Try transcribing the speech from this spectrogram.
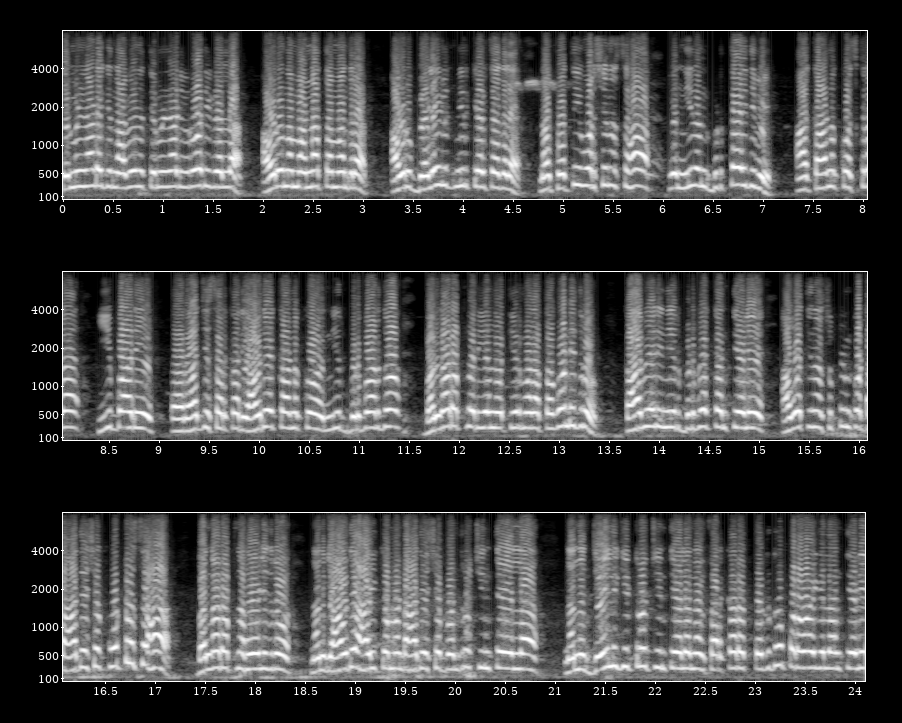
ತಮಿಳ್ನಾಡಿಗೆ ನಾವೇನು ತಮಿಳ್ನಾಡು ವಿರೋಧಿಗಳಲ್ಲ ಅವರು ನಮ್ಮ ಅಣ್ಣ ತಮ್ಮಂದ್ರ. ಅವರು ಬೆಳೆಗಳಿಗೆ ನೀರು ಕೇಳ್ತಾ ಇದಾರೆ ನಾವು ಪ್ರತಿ ವರ್ಷನೂ ಸಹ ಏನ್ ನೀರನ್ನು ಬಿಡ್ತಾ ಇದೀವಿ ಆ ಕಾರಣಕ್ಕೋಸ್ಕರ ಈ ಬಾರಿ ರಾಜ್ಯ ಸರ್ಕಾರ ಯಾವುದೇ ಕಾರಣಕ್ಕೂ ನೀರು ಬಿಡಬಾರ್ದು. ಬಂಗಾರಪ್ಪನವ್ರು ಏನು ತೀರ್ಮಾನ ತಗೊಂಡಿದ್ರು. ಕಾವೇರಿ ನೀರು ಬಿಡ್ಬೇಕಂತೇಳಿ ಅವತ್ತಿನ ಸುಪ್ರೀಂ ಕೋರ್ಟ್ ಆದೇಶ ಕೊಟ್ಟರು ಸಹ ಬಂಗಾರಪ್ಪನವ್ರು ಹೇಳಿದ್ರು. ನನಗೆ ಯಾವುದೇ ಹೈಕಮಾಂಡ್ ಆದೇಶ ಬಂದ್ರೂ ಚಿಂತೆ ಇಲ್ಲ. ನನ್ನ ಜೈಲಿಗೆ ಇಟ್ಟರು ಚಿಂತೆ ಇಲ್ಲ ನನ್ನ ಸರ್ಕಾರ ತೆಗೆದ್ರೂ ಪರವಾಗಿಲ್ಲ ಅಂತೇಳಿ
